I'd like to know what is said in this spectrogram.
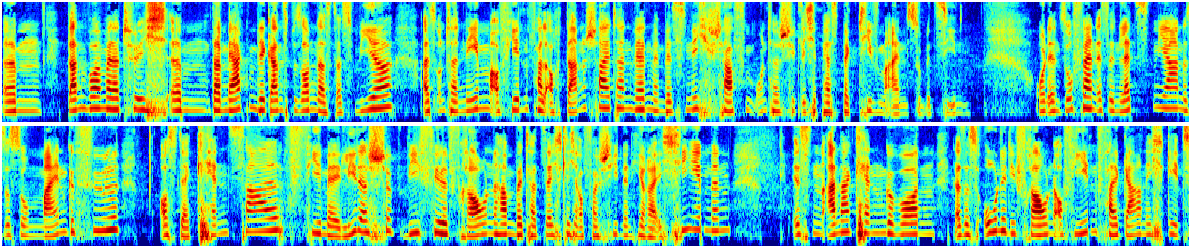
ähm, dann wollen wir natürlich, ähm, da merken wir ganz besonders, dass wir als Unternehmen auf jeden Fall auch dann scheitern werden, wenn wir es nicht schaffen, unterschiedliche Perspektiven einzubeziehen. Und insofern ist in den letzten Jahren, das ist so mein Gefühl, aus der Kennzahl Female Leadership, wie viele Frauen haben wir tatsächlich auf verschiedenen Hierarchieebenen, ist ein Anerkennen geworden, dass es ohne die Frauen auf jeden Fall gar nicht geht.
